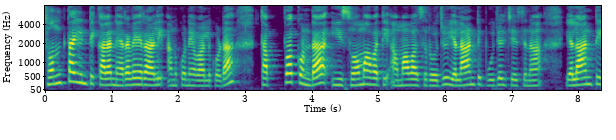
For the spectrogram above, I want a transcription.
సొంత ఇంటి కళ నెరవేరాలి అనుకునే వాళ్ళు కూడా తప్పకుండా ఈ సోమావతి అమావాస్య రోజు ఎలాంటి పూజలు చేసినా ఎలాంటి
